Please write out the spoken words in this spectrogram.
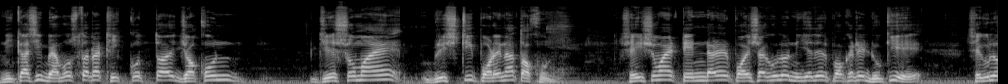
নিকাশি ব্যবস্থাটা ঠিক করতে হয় যখন যে সময় বৃষ্টি পড়ে না তখন। সেই সময় টেন্ডারের পয়সাগুলো নিজেদের পকেটে ঢুকিয়ে সেগুলো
